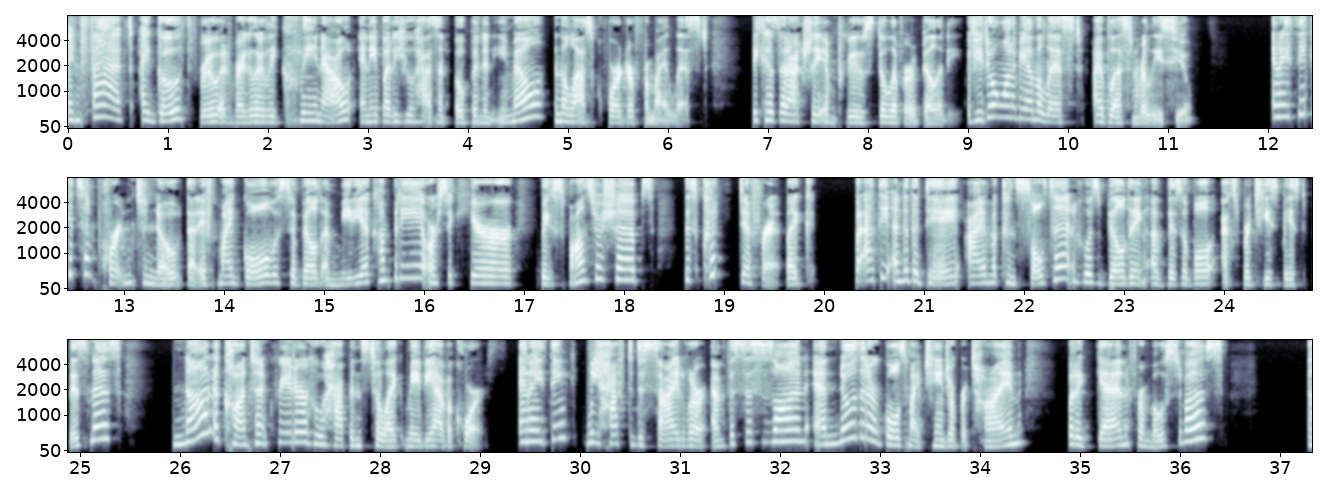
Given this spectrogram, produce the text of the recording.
In fact, I go through and regularly clean out anybody who hasn't opened an email in the last quarter from my list because that actually improves deliverability. If you don't want to be on the list, I bless and release you. And I think it's important to note that if my goal was to build a media company or secure big sponsorships, this could be different. Like, but at the end of the day, I'm a consultant who is building a visible expertise based business, not a content creator who happens to like maybe have a course. And I think we have to decide what our emphasis is on and know that our goals might change over time. But again, for most of us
